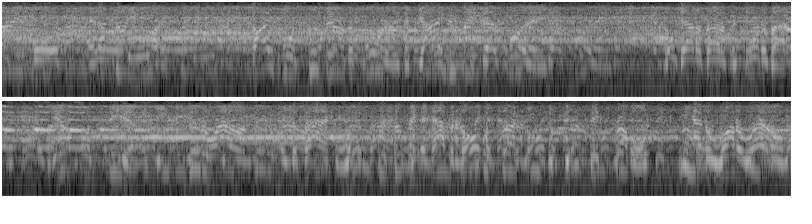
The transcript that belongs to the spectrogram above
Sizemore. And I'll tell you what, There in the corner. The guy who made that play, no doubt about it, the quarterback, Jim Costilla, he stood around in the back waiting for something to happen. And all of a sudden, he was in big, big trouble. He had to run around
